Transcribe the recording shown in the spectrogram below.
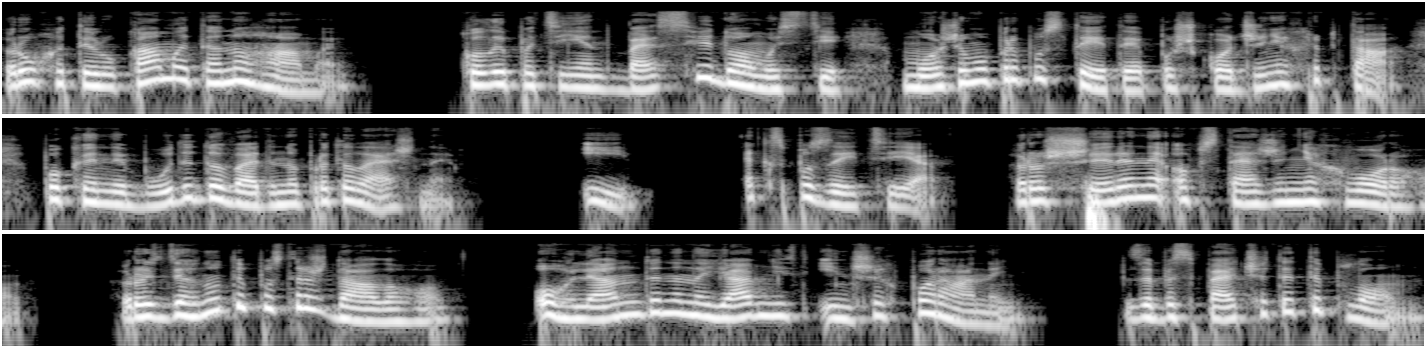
рухати руками та ногами. Коли пацієнт без свідомості, можемо припустити пошкодження хребта, поки не буде доведено протилежне. І. Експозиція. Розширене обстеження хворого, роздягнути постраждалого, оглянути на наявність інших поранень, забезпечити теплом,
